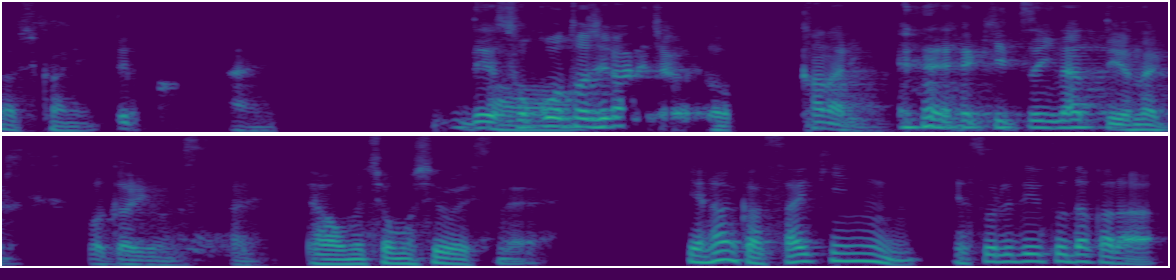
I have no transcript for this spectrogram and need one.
確かに。はい、で、そこを閉じられちゃうと、かなり きついなっていうのはわかります。はい。いや、めっちゃ面白いですね。いや、なんか最近、いやそれで言うと、だから、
